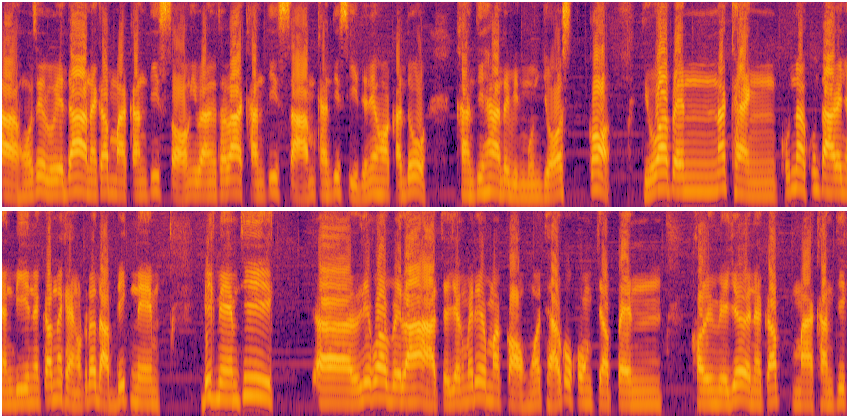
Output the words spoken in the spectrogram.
อ่าโฮเซลูเอด้านะครับมาคันที่ 2 อีวานโทล่าคันที่ 3 คันที่ 4 เดนิเอลฮอกาโด คันที่ 5 เดวิดมุนโยสก็ถือว่าเป็นนักแข่งคุ้นหน้าคุ้นตากันอย่างดีนะครับนักแข่งระดับบิ๊กเนมบิ๊กเนมที่เรียกว่าเวลาอาจจะยังไม่ได้มาเกาะหัวแถวก็คงจะเป็นคอลินเวเยอร์นะครับมาคันที่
